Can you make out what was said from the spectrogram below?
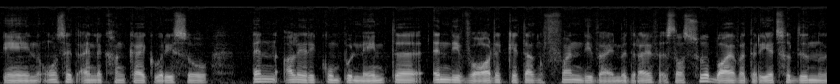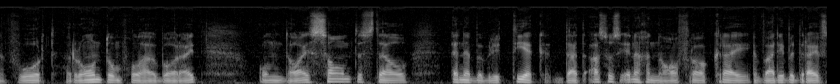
En ons het eintlik gaan kyk hoe hierso in al hierdie komponente in die waardeketting van die wynbedryf is daar so baie wat reeds gedoen word rondom volhoubaarheid om daai saam te stel in 'n biblioteek dat as ons enige navraag kry wat die bedryf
